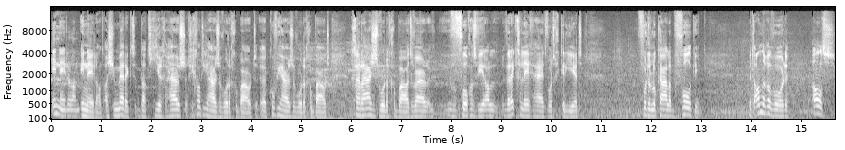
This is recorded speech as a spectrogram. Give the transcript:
In Nederland? In Nederland. Als je merkt dat hier huizen, gigantische huizen worden gebouwd, eh, koffiehuizen worden gebouwd, garages worden gebouwd, waar vervolgens weer al werkgelegenheid wordt gecreëerd voor de lokale bevolking. Met andere woorden, als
